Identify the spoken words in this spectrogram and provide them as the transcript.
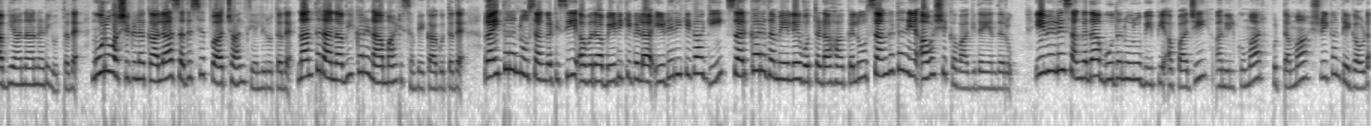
ಅಭಿಯಾನ ನಡೆಯುತ್ತದೆ. ಮೂರು ವರ್ಷಗಳ ಕಾಲ ಸದಸ್ಯತ್ವ ಚಾಲ್ತಿಯಲ್ಲಿರುತ್ತದೆ. ನಂತರ ನವೀಕರಣ ಮಾಡಿಸಬೇಕಾಗುತ್ತದೆ. ರೈತರನ್ನು ಸಂಘಟಿಸಿ ಅವರ ಬೇಡಿಕೆಗಳ ಈಡೇರಿಕೆಗಾಗಿ ಸರ್ಕಾರದ ಮೇಲೆ ಒತ್ತಡ ಹಾಕಲು ಸಂಘಟನೆ ಅವಶ್ಯಕವಾಗಿದೆ ಎಂದರು. ಈ ವೇಳೆ ಸಂಘದ ಬೂದನೂರು ಬಿಪಿ ಅಪ್ಪಾಜಿ ಅನಿಲ್ ಕುಮಾರ್ ಪುಟ್ಟಮ್ಮ ಶ್ರೀಕಂಠೇಗೌಡ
